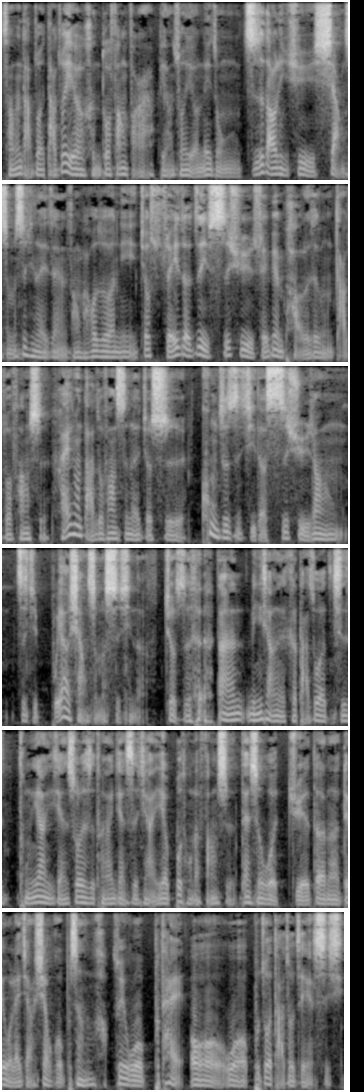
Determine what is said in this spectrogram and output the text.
常常打坐，打坐也有很多方法啊，比方说有那种指导你去想什么事情的这样的方法，或者说你就随着自己思绪随便跑的这种打坐方式。还有一种打坐方式呢，就是控制自己的思绪，让自己不要想什么事情的。就是 当然，冥想和打坐其实同样一件，说的是同样一件事情啊，也有不同的方式。但是我觉得呢，对我来讲效果不是很好，所以我不太哦，我不做打坐这件事情。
